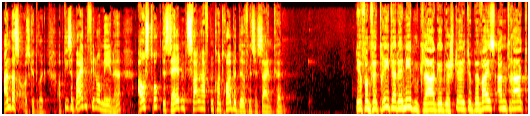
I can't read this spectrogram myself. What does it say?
Anders ausgedrückt, ob diese beiden Phänomene Ausdruck desselben zwanghaften Kontrollbedürfnisses sein können. Der vom Vertreter der Nebenklage gestellte Beweisantrag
